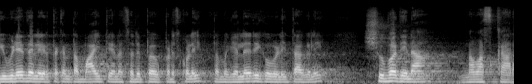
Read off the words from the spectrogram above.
ಈ ವಿಡಿಯೋದಲ್ಲಿ ಇರ್ತಕ್ಕಂಥ ಮಾಹಿತಿಯನ್ನು ಸದುಪಯೋಗ ಪಡಿಸ್ಕೊಳ್ಳಿ ತಮಗೆಲ್ಲರಿಗೂ ಒಳಿತಾಗಲಿ. ಶುಭ ದಿನ. ನಮಸ್ಕಾರ.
